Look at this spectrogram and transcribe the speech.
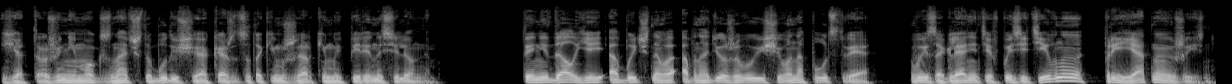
Я тоже не мог знать, что будущее окажется таким жарким и перенаселенным. Ты не дал ей обычного обнадеживающего напутствия. Вы заглянете в позитивную, приятную жизнь.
